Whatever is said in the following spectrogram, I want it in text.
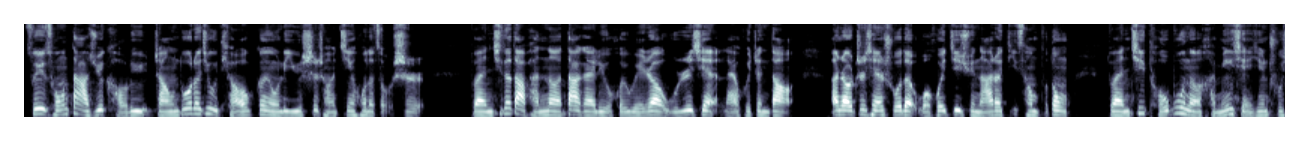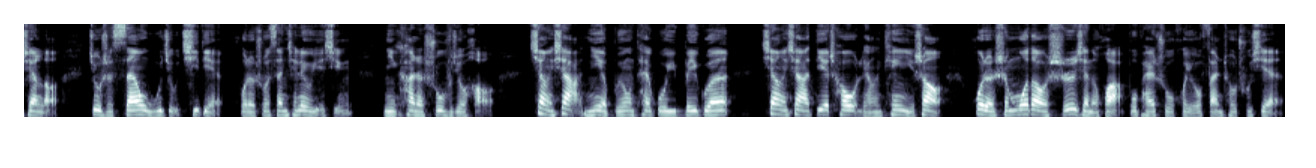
所以从大局考虑，涨多了就调，更有利于市场今后的走势。短期的大盘呢大概率会围绕五日线来回震荡，按照之前说的，我会继续拿着底仓不动。短期头部呢，很明显已经出现了，就是三五九七点，或者说三千六也行，你看着舒服就好。向下你也不用太过于悲观，向下跌超两天以上，或者是摸到十日线的话，不排除会有反抽出现。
